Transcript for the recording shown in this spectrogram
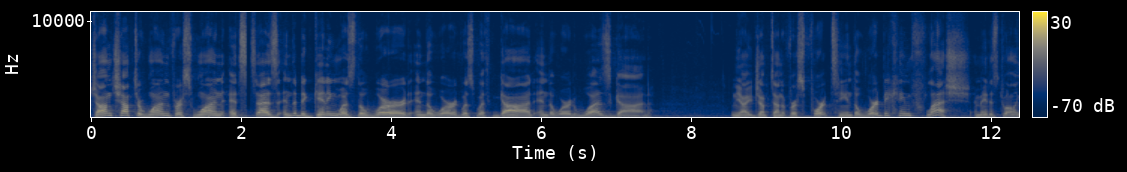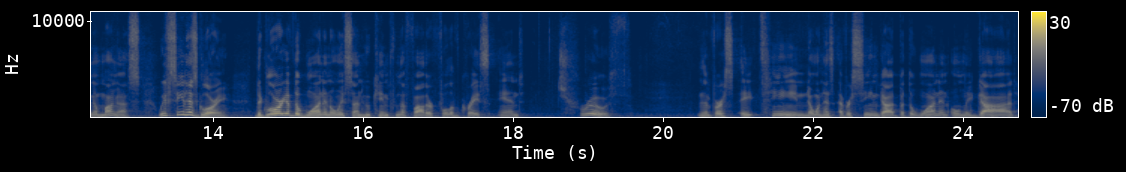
John chapter 1, verse 1, it says, In the beginning was the Word, and the Word was with God, and the Word was God. And know, you jump down to verse 14. The Word became flesh and made his dwelling among us. We've seen his glory, the glory of the one and only Son who came from the Father, full of grace and truth. And then verse 18 No one has ever seen God, but the one and only God,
